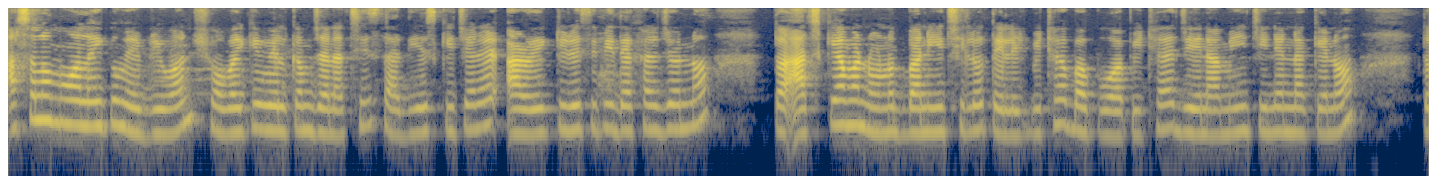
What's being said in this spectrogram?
আসসালামু আলাইকুম এভরিওয়ান। সবাইকে ওয়েলকাম জানাচ্ছি সাদিয়াস কিচেনের আরও একটি রেসিপি দেখার জন্য। তো আজকে আমার ননদ বানিয়েছিল তেলের পিঠা বা পোয়া পিঠা, যে নামেই চিনেন না কেন। তো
